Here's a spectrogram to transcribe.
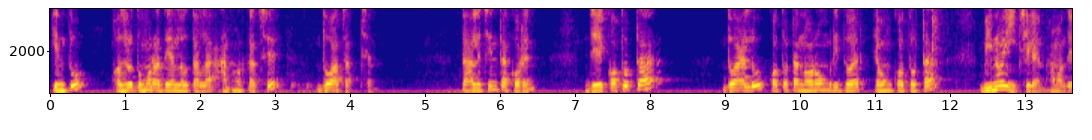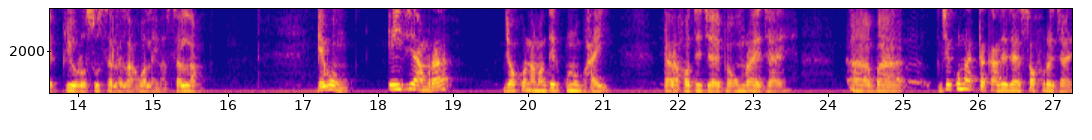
কিন্তু হজরত উমর আদি আল্লাহ তালা আনহর কাছে দোয়া চাচ্ছেন। তাহলে চিন্তা করেন যে কতটা দয়ালু, কতটা নরম হৃদয়ের এবং কতটা বিনয়ী ছিলেন আমাদের প্রিয় রসুল সাল্লাহ আলাইসাল্লাম এবং এই যে আমরা যখন আমাদের কোনো ভাই তারা হজে যায় বা উমরায় যায় বা যে কোনো একটা কাজে যায়, সফরে যায়,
